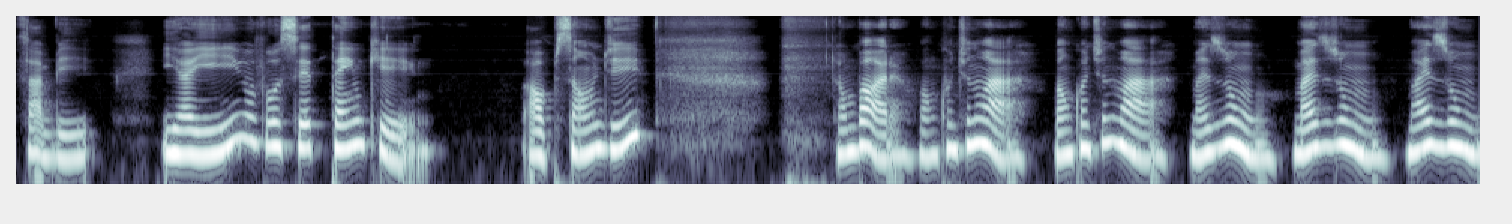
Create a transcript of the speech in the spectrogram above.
sabe? E aí você tem o quê? A opção de Vambora, vamos continuar, vamos continuar. Mais um, mais um, mais um.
